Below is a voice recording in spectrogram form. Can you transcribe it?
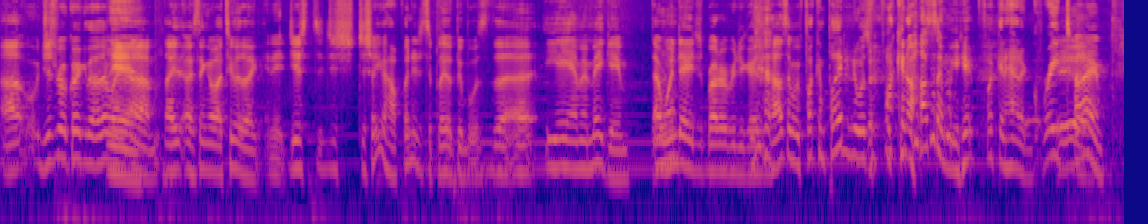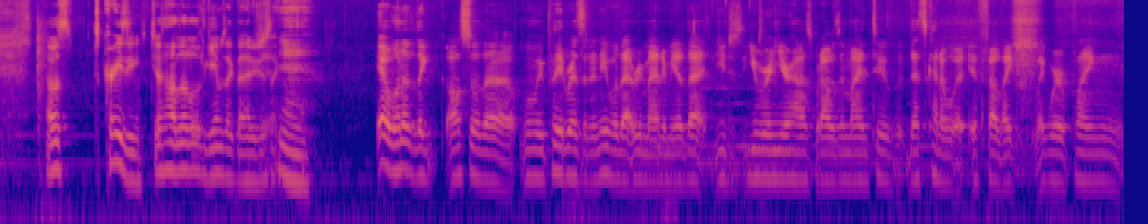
Uh, just real quick, the other Yeah. one um, I, I was thinking about too, like and it just just to show you how fun it is to play with people was the uh, EA MMA game. That one day I just brought over to you guys' house and we fucking played it. It was fucking awesome. We hit, fucking had a great Yeah. time. That was it's crazy. Just how little games like that. Are just like Yeah. Yeah, one of like also the when we played Resident Evil, that reminded me of that. You just you were in your house, but I was in mine too. But that's kind of what it felt like. Like we were playing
